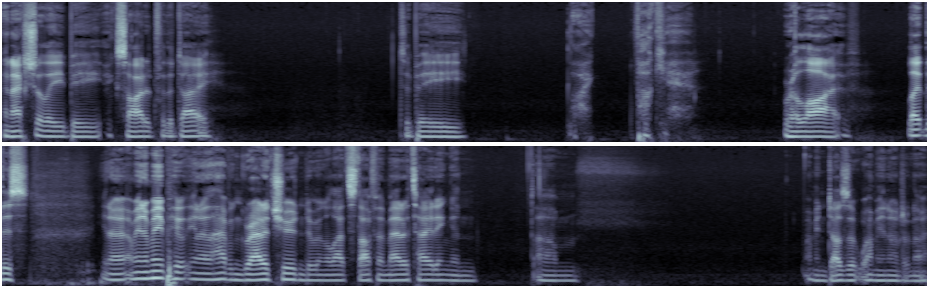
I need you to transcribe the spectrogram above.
and actually be excited for the day, to be like, fuck yeah, we're alive. Like this, you know, I mean, I mean, people, you know, having gratitude and doing all that stuff and meditating and, um, I mean, does it? I mean, I don't know.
